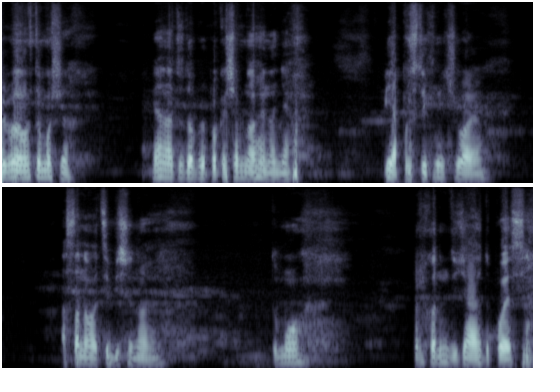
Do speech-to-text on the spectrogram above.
Проблема в тому, що я надто добре покачав ноги на днях. Я просто їх не відчуваю. А станова це більше ноги. Тому переходимо до тяги до пояса.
